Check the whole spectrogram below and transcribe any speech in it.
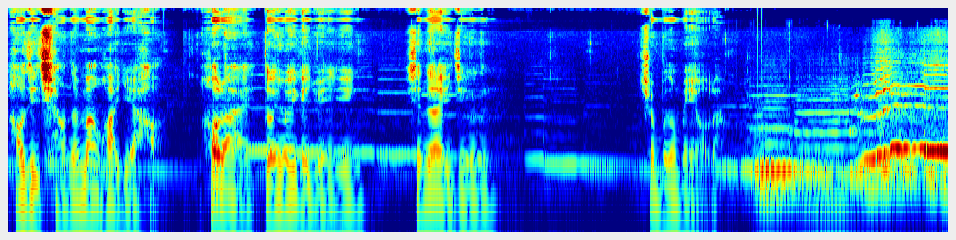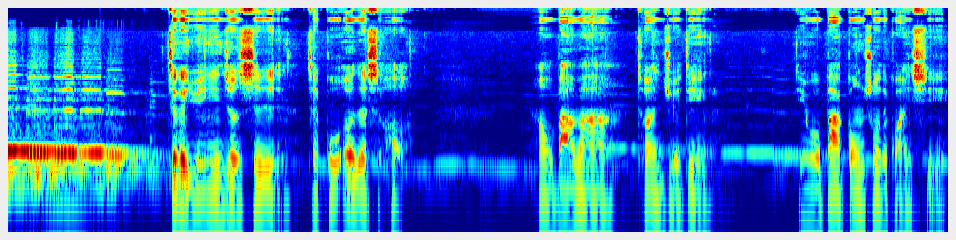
好几墙的漫画也好。后来都因为一个原因，现在已经全部都没有了。这个原因就是在国二的时候，然后我爸妈突然决定，因为我爸工作的关系，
